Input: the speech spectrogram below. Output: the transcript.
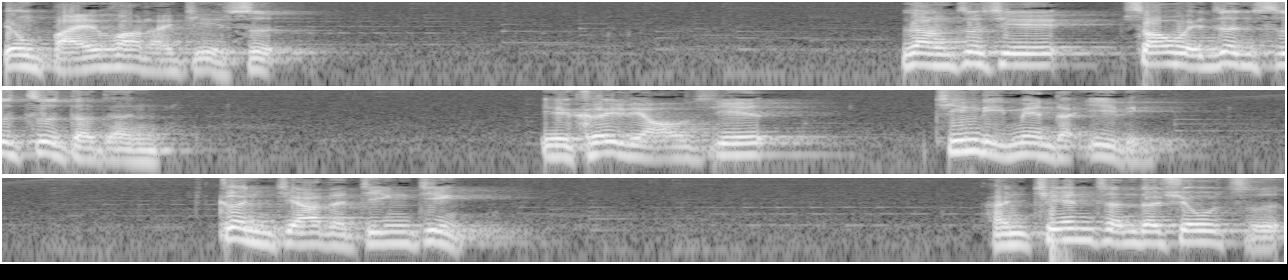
用白话来解释，让这些稍微认识字的人，也可以了解经里面的义理，更加的精进。很虔诚的修持，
